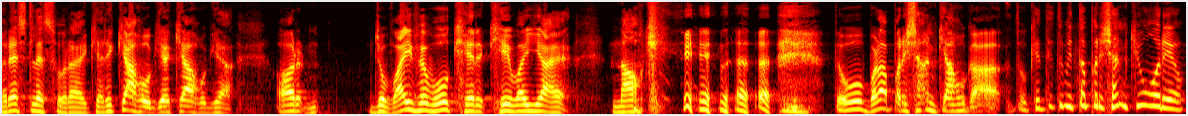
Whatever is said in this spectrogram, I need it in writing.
रेस्टलेस हो रहा है कि अरे क्या हो गया, क्या हो गया? और जो वाइफ है वो खेर, खेवैया है, नाव की। तो वो बड़ा परेशान, क्या होगा? तो कहते, तुम इतना परेशान क्यों हो रहे हो?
